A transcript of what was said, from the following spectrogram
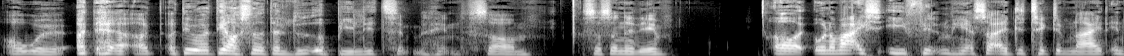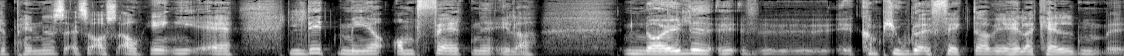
Og, øh, og, og, og det, var, det er også noget, der lyder billigt simpelthen. Så, så sådan er det. Og undervejs i filmen her, så er Detective Night Independence altså også afhængig af lidt mere omfattende eller nøgle øh, øh, øh computereffekter, vil jeg hellere kalde dem, øh,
